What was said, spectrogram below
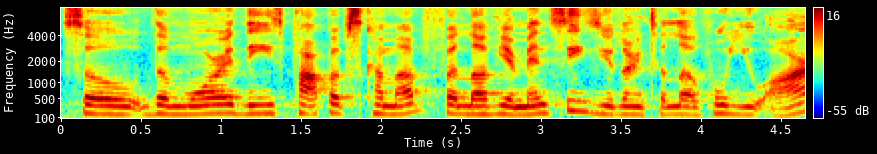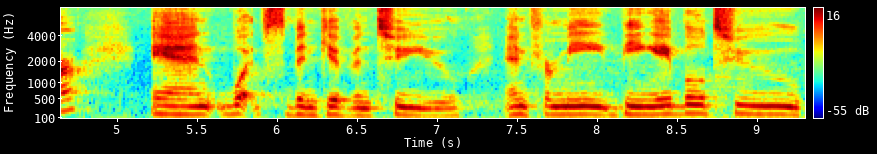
So the more these pop-ups come up for Love Your Menses, you learn to love who you are and what's been given to you. And for me, being able to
